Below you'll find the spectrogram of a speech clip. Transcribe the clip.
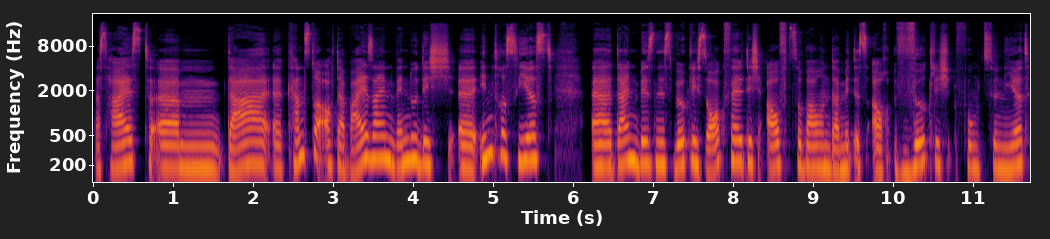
Das heißt, ähm, da äh, kannst du auch dabei sein, wenn du dich äh, interessierst, äh, dein Business wirklich sorgfältig aufzubauen, damit es auch wirklich funktioniert.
